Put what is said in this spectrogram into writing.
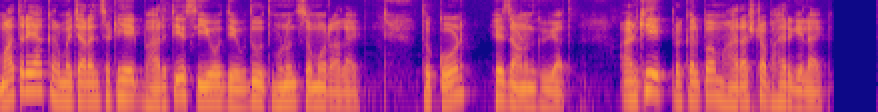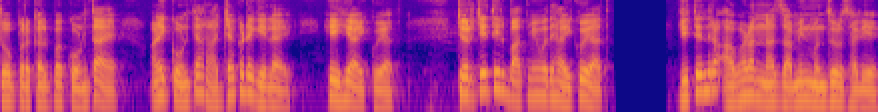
मात्र या कर्मचाऱ्यांसाठी एक भारतीय सीईओ देवदूत म्हणून समोर आला आहे तो कोण हे जाणून घेऊयात. आणखी एक प्रकल्प महाराष्ट्राबाहेर गेला आहे तो प्रकल्प कोणता आहे आणि कोणत्या राज्याकडे गेला आहे हेही ऐकूयात. चर्चेतील बातमीमध्ये ऐकूयात. जितेंद्र आव्हाडांना जामीन मंजूर झाली आहे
